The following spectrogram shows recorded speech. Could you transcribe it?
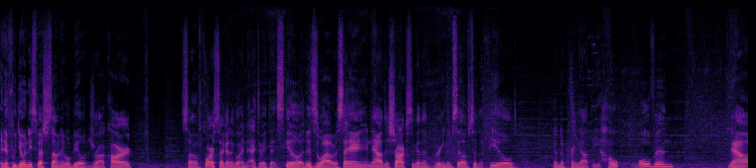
And if we do any special summoning, we'll be able to draw a card. So of course they're gonna go ahead and activate that skill. And this is why I was saying now the sharks are gonna bring themselves to the field. Gonna bring out the Hope Woven. Now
